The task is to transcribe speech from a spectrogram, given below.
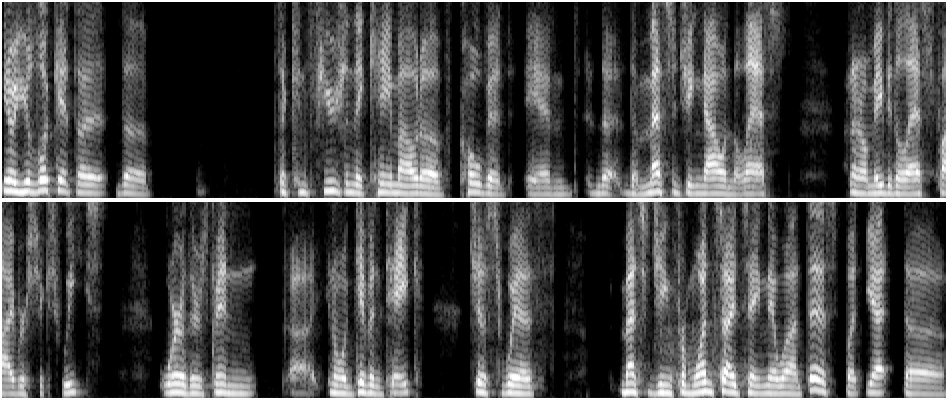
you know, you look at the the the confusion that came out of COVID and the the messaging now in the last, I don't know, maybe the last five or six weeks, where there's been, uh, you know, a give and take, just with messaging from one side saying they want this, but yet the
